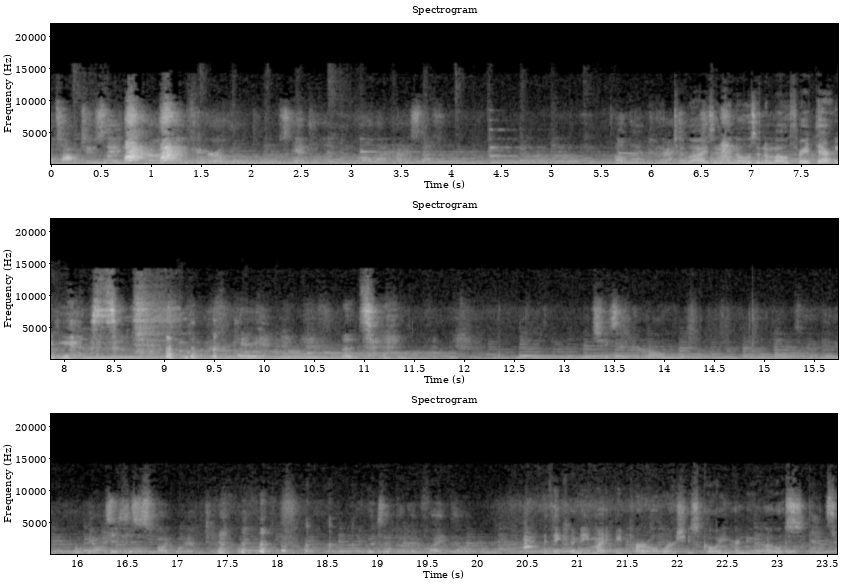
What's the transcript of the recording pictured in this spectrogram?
Well, talk Tuesday uh, and figure out scheduling and all that kind of stuff. Well, good. Two eyes and a nose and a mouth right there. Yes. okay. Let's. And she's a girl. So they're getting. Oh, yeah, it's spud whipped. They puts up a good fight though. I think her name might be Pearl, where she's going, her new house. That's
